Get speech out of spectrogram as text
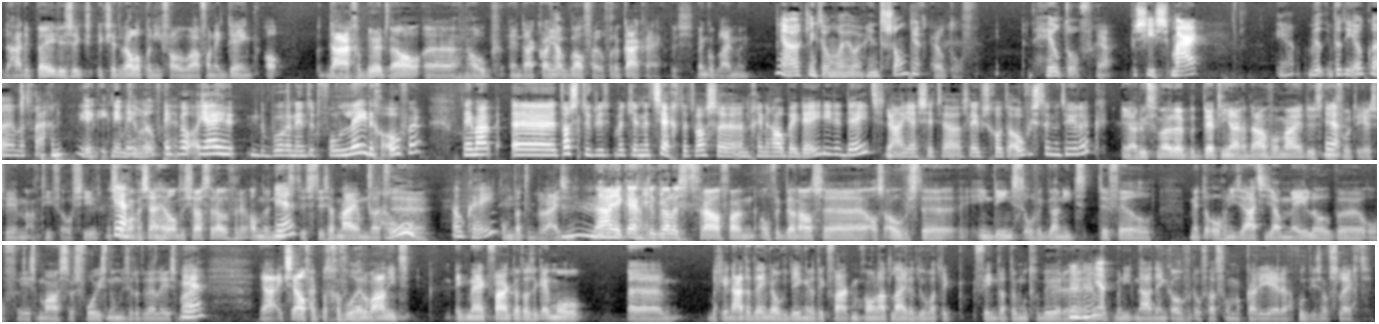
de HDP. Dus ik, ik zit wel op een niveau waarvan ik denk... Al, daar gebeurt wel een hoop. En daar kan je Ja. ook wel veel voor elkaar krijgen. Dus daar ben ik wel blij mee. Ja, dat klinkt allemaal heel erg interessant. Ja. Heel tof. Heel tof. Ja. Precies. Maar, ja, wil, wil hij ook eh, wat vragen nu? Ik, ik neem het helemaal over. Ik wil, jij, Deborah, neemt het volledig over. Nee, maar eh, het was natuurlijk dus, wat je net zegt. Het was eh, een generaal BD die dit deed. Ja. Nou, jij zit als levensgrote overste natuurlijk. Ja, Ruud Vermeulen heeft het 13 jaar gedaan voor mij. Dus nu Ja. voor het eerst weer een actieve officier. En Ja. sommigen zijn heel enthousiast erover, anderen niet. Ja? Dus het is aan mij om dat, Oh. eh, Oké. om dat te bewijzen. Mm. Nou, je krijgt natuurlijk wel eens het verhaal van of ik dan als, eh, als overste in dienst... of ik dan niet te veel met de organisatie zou meelopen. Of his master's voice noemen ze dat wel eens. Maar Ja? ja, ik zelf heb dat gevoel helemaal niet. Ik merk vaak dat als ik eenmaal eh, begin na te denken over dingen... dat ik vaak me gewoon laat leiden door wat ik vind dat er moet gebeuren. Mhm. En dat Ja. ik me niet nadenk over of dat voor mijn carrière goed is of slecht.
